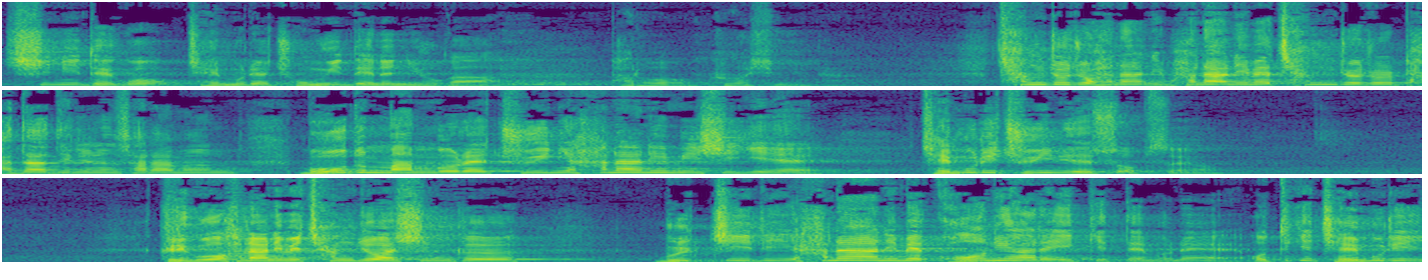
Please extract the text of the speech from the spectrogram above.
신이 되고 재물의 종이 되는 이유가 바로 그것입니다. 창조주 하나님, 하나님의 창조를 받아들이는 사람은 모든 만물의 주인이 하나님이시기에 재물이 주인이 될 수 없어요. 그리고 하나님이 창조하신 그 물질이 하나님의 권위 아래 있기 때문에 어떻게 재물이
